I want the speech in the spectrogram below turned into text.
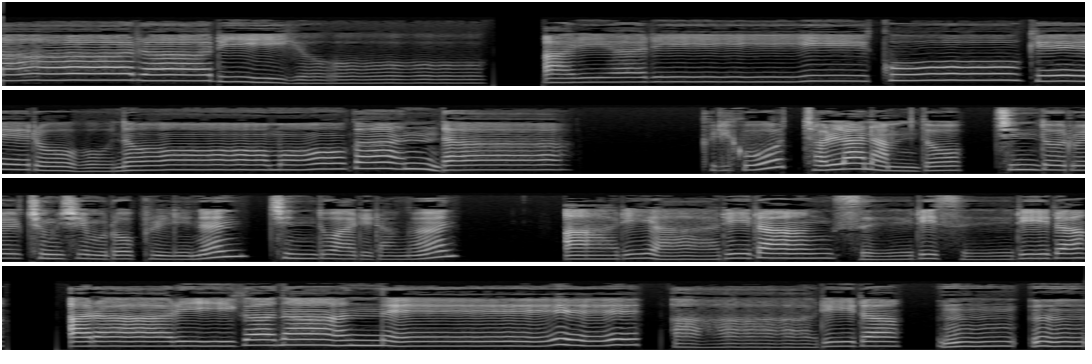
아라리요 아리아리 고개로 넘어간다. 그리고 전라남도 진도를 중심으로 불리는 진도아리랑은 아리아리랑 쓰리쓰리랑 아라리가 났네 아리랑 응응응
